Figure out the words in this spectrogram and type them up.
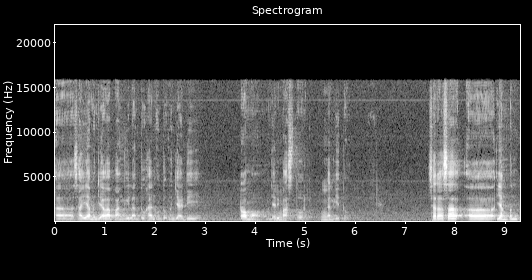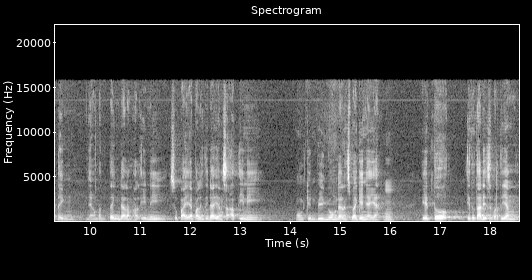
Eh, saya menjawab panggilan Tuhan untuk menjadi romo menjadi pastor kan gitu saya rasa eh, yang penting yang penting dalam hal ini supaya paling tidak yang saat ini mungkin bingung dan lain sebagainya ya. Itu itu tadi seperti yang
